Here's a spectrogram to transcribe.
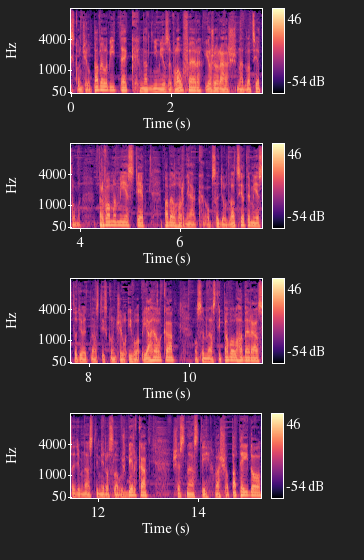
skončil Pavel Vítek, nad ním Jozef Laufer, Jožoráš na 21. mieste, Pavel Horňák obsadil 20. miesto, 19. skončil Ivo Jahelka, 18. Pavol Habera, 17. Miroslav Žbierka, 16. Vašo Patejdo,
